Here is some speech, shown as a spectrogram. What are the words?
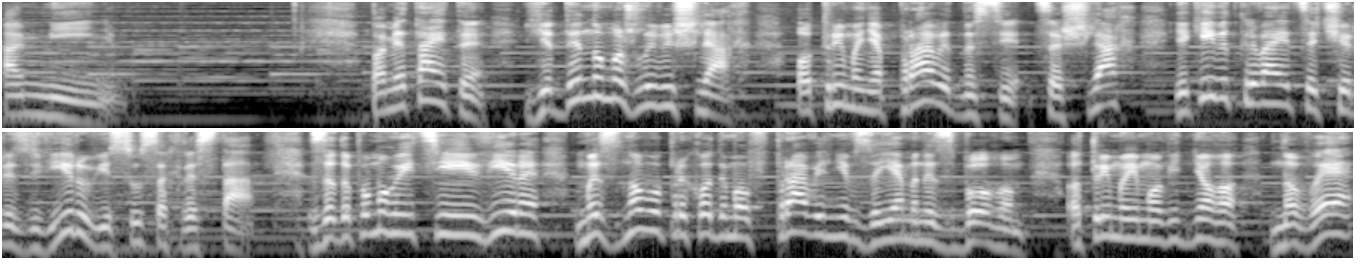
Амінь. Пам'ятайте, єдино можливий шлях отримання праведності це шлях, який відкривається через віру в Ісуса Христа. За допомогою цієї віри ми знову приходимо в правильні взаємини з Богом, отримуємо від Нього нове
